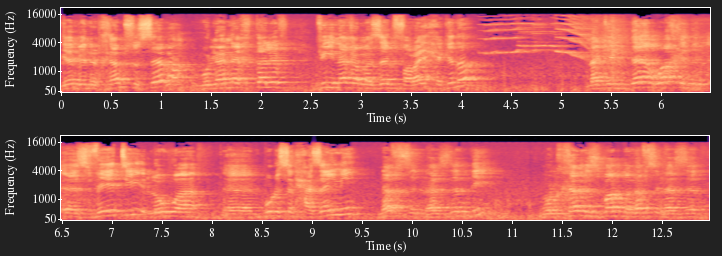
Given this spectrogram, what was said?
جا بين الخامس والسابع ولأن يختلف في نغمة زي الفرايح كده. لكن ده واخد الاسفيتي اللي هو آه، البولس الحزيني نفس الهزات دي والخامس برضه نفس الهزات دي.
